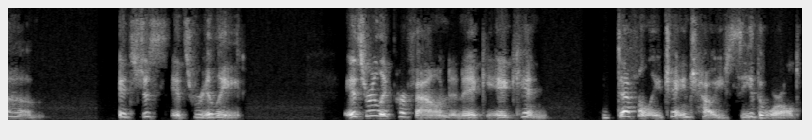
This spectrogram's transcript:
Um, it's just it's really it's really profound and it it can definitely change how you see the world.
